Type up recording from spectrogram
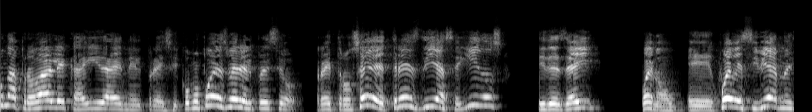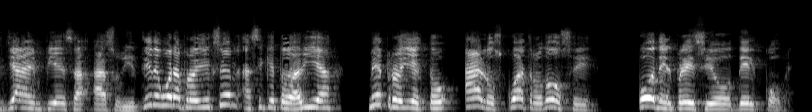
una probable caída en el precio. Y como puedes ver, el precio retrocede tres días seguidos y desde ahí, bueno, eh, jueves y viernes ya empieza a subir. Tiene buena proyección, así que todavía me proyecto a los 4.12 con el precio del cobre.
